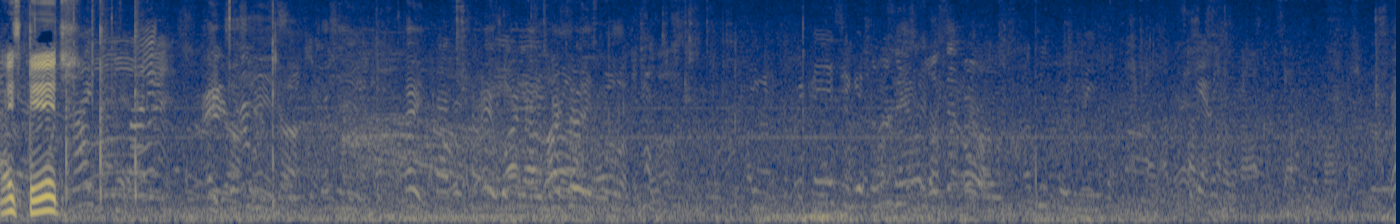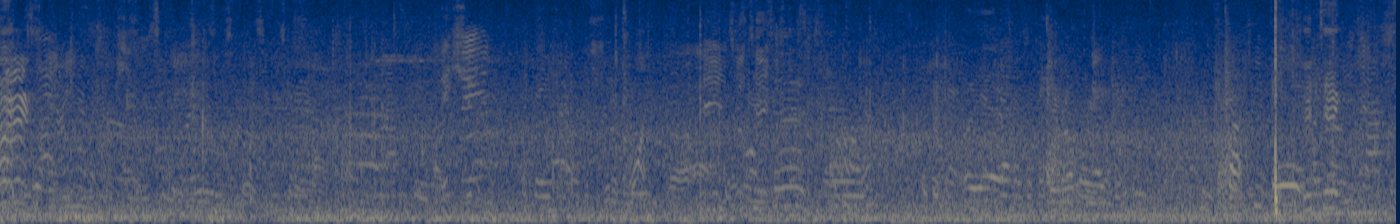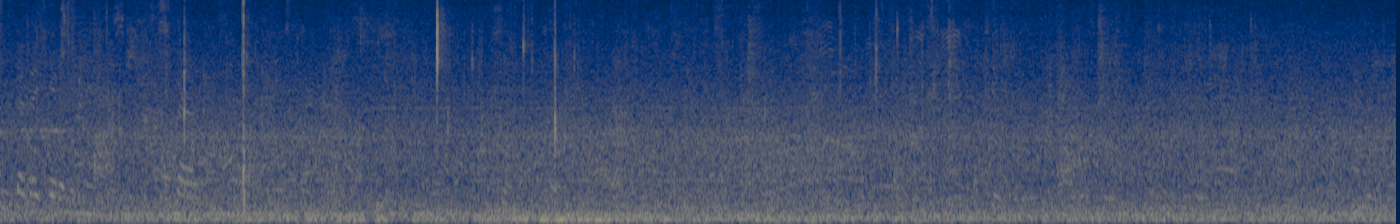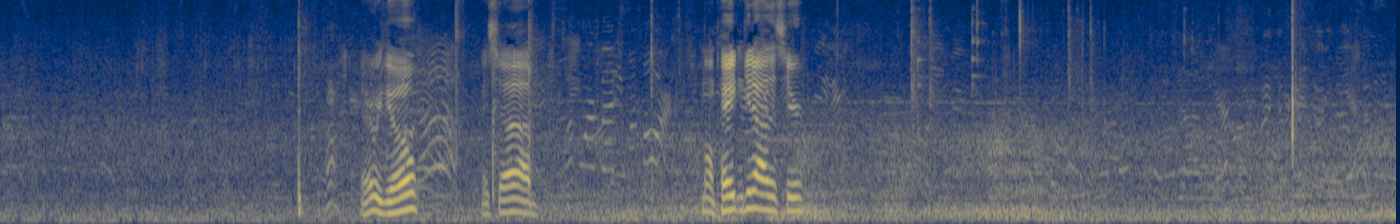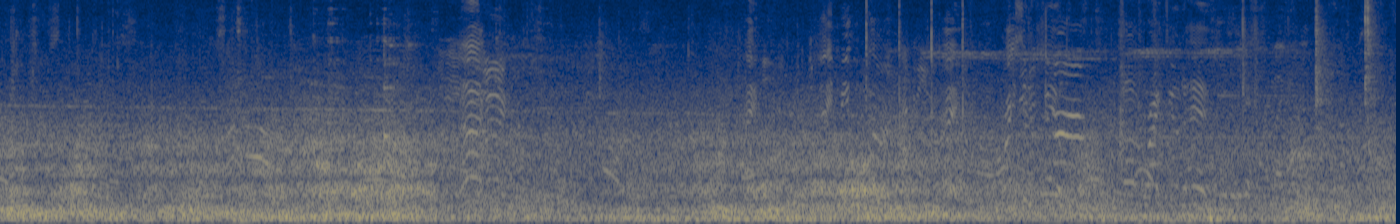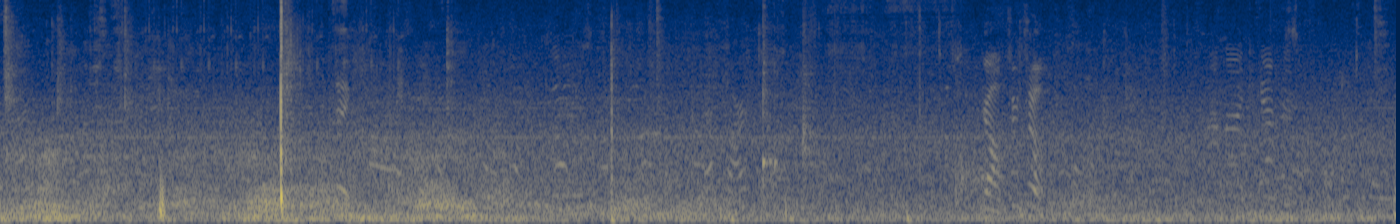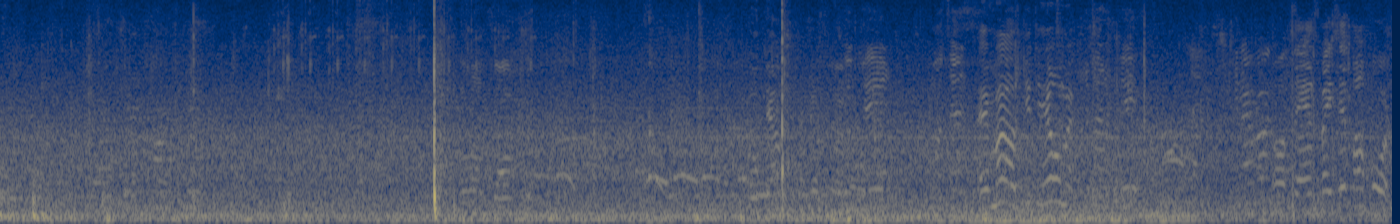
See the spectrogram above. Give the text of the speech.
Nice pitch. There we go. Nice job. Come on, Peyton, get out of this here. Go, two, two. Hey, Miles, get your helmet. Come on, Sam, space hit ball forward.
